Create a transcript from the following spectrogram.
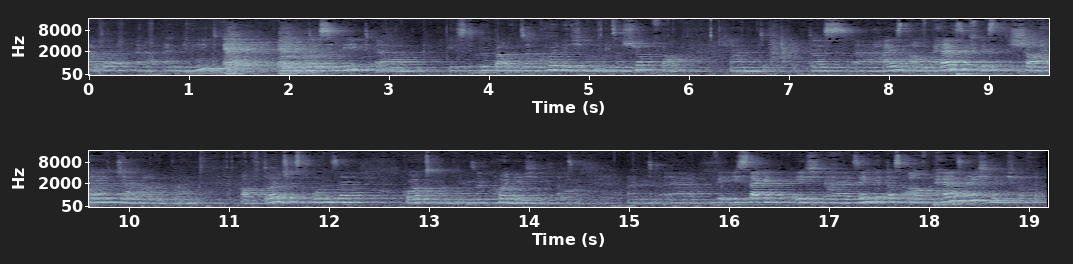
gerade äh, ein Lied und das Lied äh, ist über unser König und unser Schöpfer. Und das äh, heißt auf Persisch ist Shahel Jalal und auf Deutsch ist unser Gott und unser König. Also, und äh, ich sage, ich äh, singe das auf Persisch und ich hoffe,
